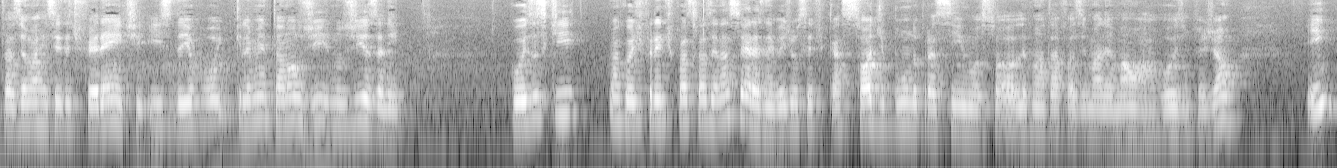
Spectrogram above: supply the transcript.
fazer uma receita diferente. E isso daí eu vou incrementando aos dias, nos dias ali. Coisas que uma coisa diferente para se fazer nas férias, né? Em vez de você ficar só de bunda para cima ou só levantar, fazer malemar um arroz, um feijão, e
